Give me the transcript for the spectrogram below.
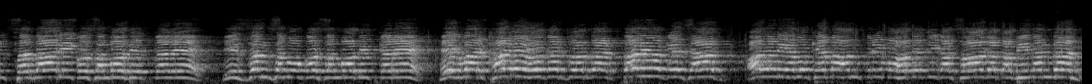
इस सरदारी को संबोधित करें, इस जन समूह को संबोधित करें। एक बार खड़े होकर जोरदार तालियों के साथ आदरणीय मुख्यमंत्री महोदय जी का स्वागत, अभिनंदन।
